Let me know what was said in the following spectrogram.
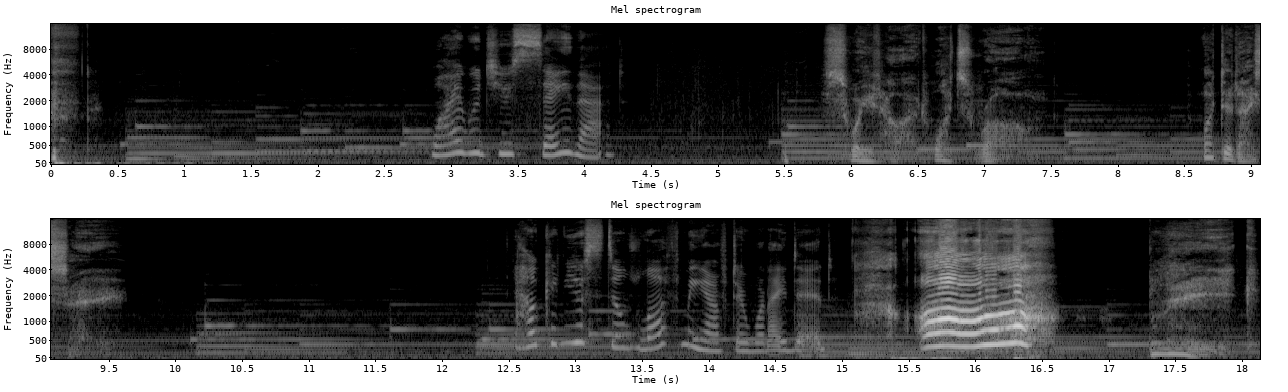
Why would you say that? Sweetheart, what's wrong? What did I say? How can you still love me after what I did? Oh, Blake,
